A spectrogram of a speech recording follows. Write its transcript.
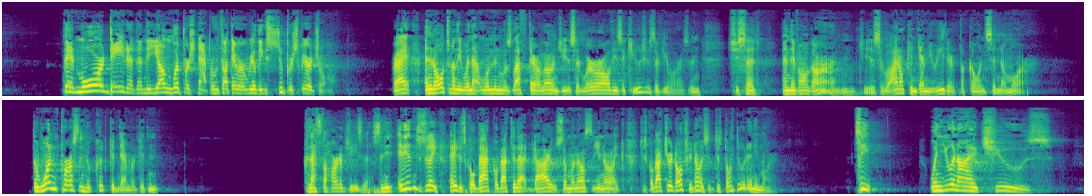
They had more data than the young whippersnapper who thought they were really super spiritual. Right? And then ultimately, when that woman was left there alone, Jesus said, Where are all these accusers of yours? And she said, And they've all gone. And Jesus said, Well, I don't condemn you either, but go and sin no more. The one person who could condemn her didn't. Because that's the heart of Jesus. And he, he, didn't just say, hey, just go back, go back to that guy or someone else, you know, like, just go back to your adultery. No, he said, just don't do it anymore. See, when you and I choose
